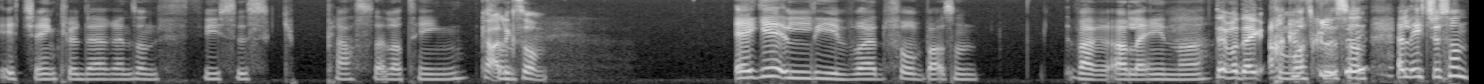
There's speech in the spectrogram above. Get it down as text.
ikke inkluderer en sånn fysisk plass eller ting? Hva, Sånn- liksom? Jeg er livredd for bare sånn være alene. Det var det jeg akkurat måte, skulle si. sånn, Eller ikke sånn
